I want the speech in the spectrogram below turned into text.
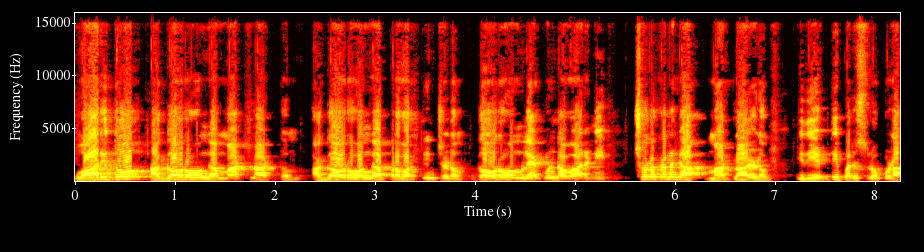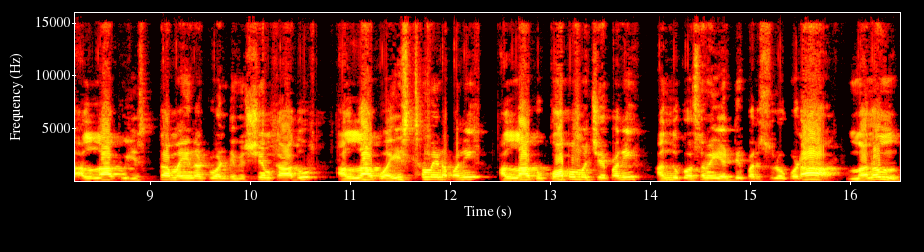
వారితో అగౌరవంగా మాట్లాడటం అగౌరవంగా ప్రవర్తించడం గౌరవం లేకుండా వారిని చులకనగా మాట్లాడడం. ఇది ఎట్టి పరిస్థితిలో కూడా అల్లాకు ఇష్టమైనటువంటి విషయం కాదు. అల్లాకు అయిష్టమైన పని అల్లాకు కోపం వచ్చే పని. అందుకోసమే ఎట్టి పరిస్థితిలో కూడా మనం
